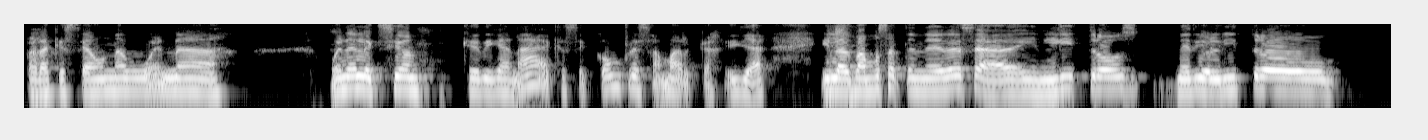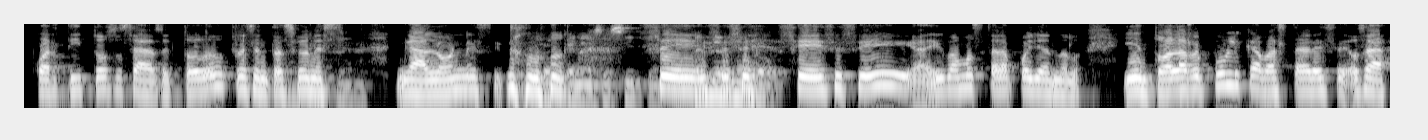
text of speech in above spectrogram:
para que sea una buena, buena elección, que digan, ah, que se compre esa marca y ya. Y las vamos a tener o sea, en litros, medio litro, cuartitos, o sea, de todo, presentaciones, galones y todo. Lo que necesiten. Sí, sí, sí, sí, sí, sí, ahí vamos a estar apoyándolo. Y en toda la República va a estar ese, o sea,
